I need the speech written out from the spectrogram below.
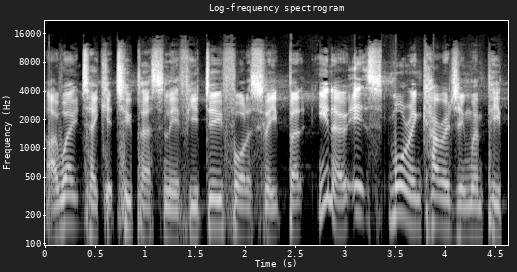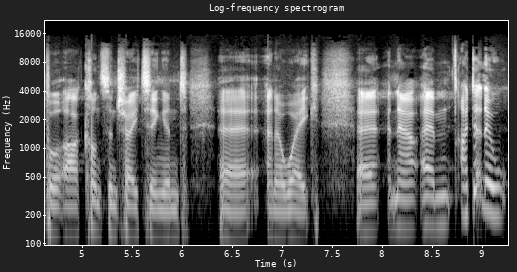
I won't take it too personally if you do fall asleep, but you know it's more encouraging when people are concentrating and and awake. now, um, I don't know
